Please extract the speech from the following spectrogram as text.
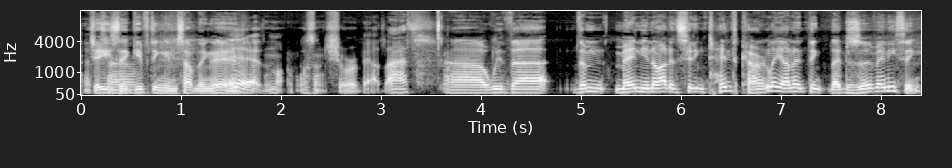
But, Jeez, they're um, gifting him something there. Yeah, not, wasn't sure about that. Uh, with uh, them Man United sitting tenth currently, I don't think they deserve anything,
